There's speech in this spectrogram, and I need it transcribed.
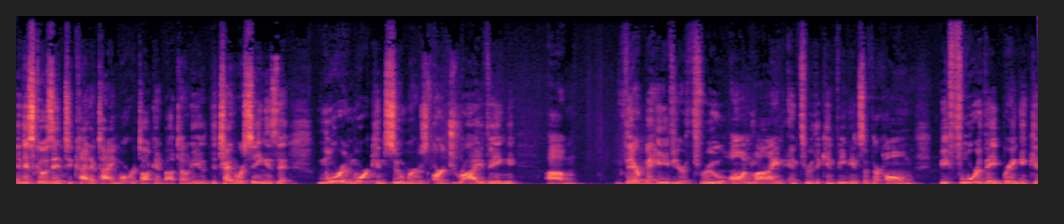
and this goes into kind of tying what we're talking about, Tony. The trend we're seeing is that more and more consumers are driving um, their behavior through online and through the convenience of their home before they bring a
